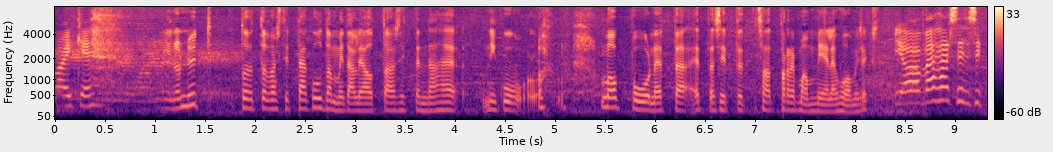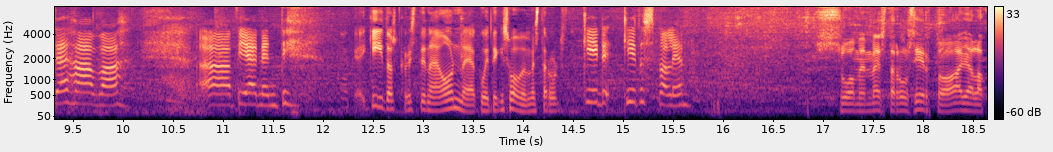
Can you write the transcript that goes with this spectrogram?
Vaikea. Niin no nyt toivottavasti tämä kultamitali auttaa sitten tähän niin kuin loppuun, että, että sitten saat paremman mielen huomiseksi. Joo, vähän se sitä haavaa ää, pienenti. Okei, kiitos Kristina ja onnea kuitenkin Suomen mestaruudesta. Kiitos paljon. Suomen mestaruus irtoaa ajalla 16.08.24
